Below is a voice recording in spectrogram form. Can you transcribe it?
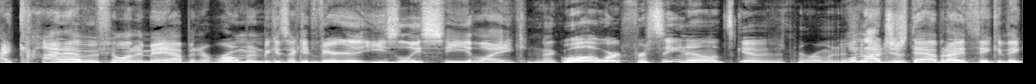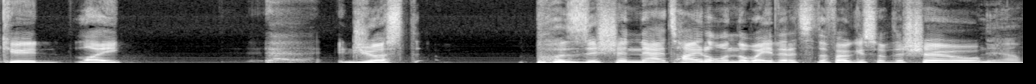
I kind of have a feeling it may happen to Roman because I could very easily see like like, well, it worked for Cena. Let's give Roman a well, shot. not just that, but I think they could like just position that title in the way that it's the focus of the show yeah.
